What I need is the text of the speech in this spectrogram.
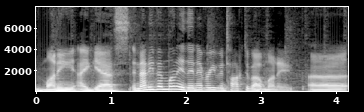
money, I guess, and not even money. They never even talked about money. Uh,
